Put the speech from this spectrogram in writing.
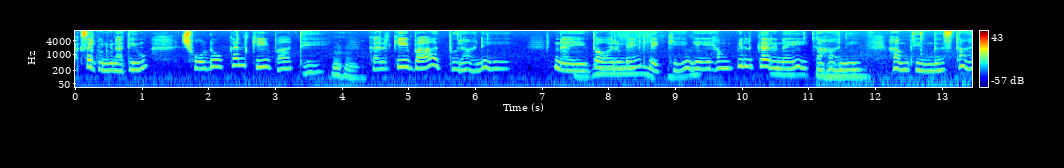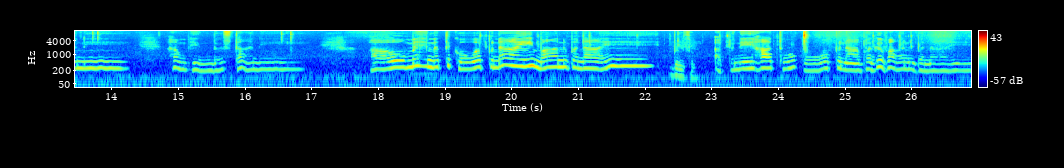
अक्सर गुनगुनाती हूँ छोड़ो कल की बातें कल की बात पुरानी नए दौर में लिखेंगे हम मिलकर नई कहानी हम हिंदुस्तानी हम हिंदुस्तानी। आओ मेहनत को अपना ईमान बनाए। बिल्कुल। अपने हाथों को अपना भगवान बनाए।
